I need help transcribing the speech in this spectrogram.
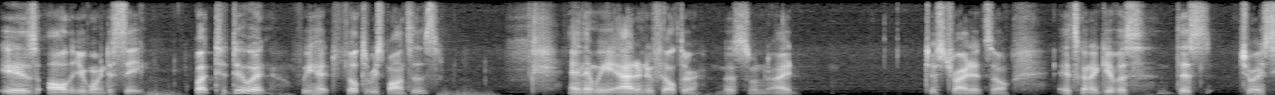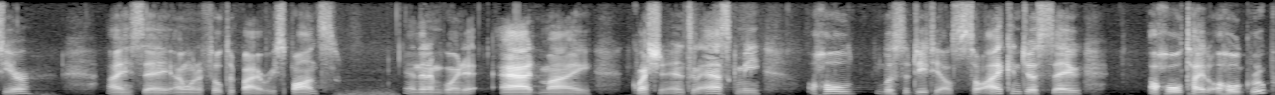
is all that you're going to see. But to do it, we hit filter responses and then we add a new filter. This one I just tried it so it's going to give us this choice here. I say I want to filter by response and then I'm going to add my question and it's going to ask me a whole list of details. So I can just say a whole title a whole group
